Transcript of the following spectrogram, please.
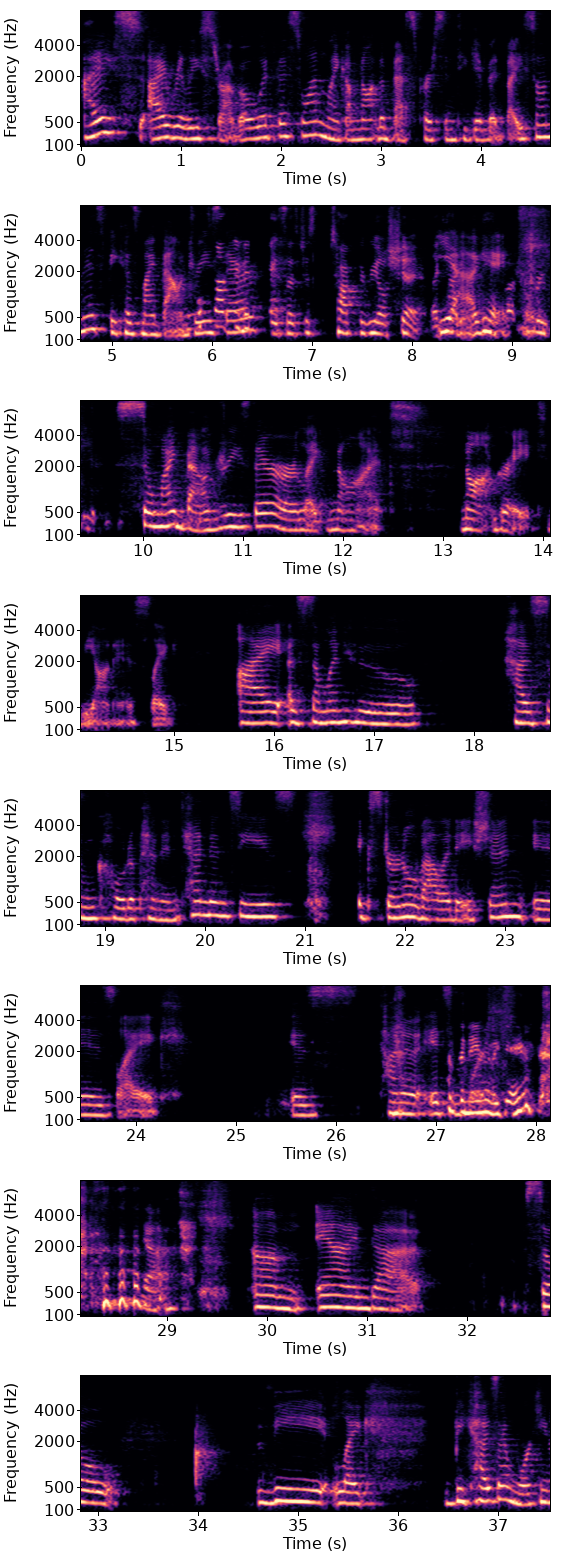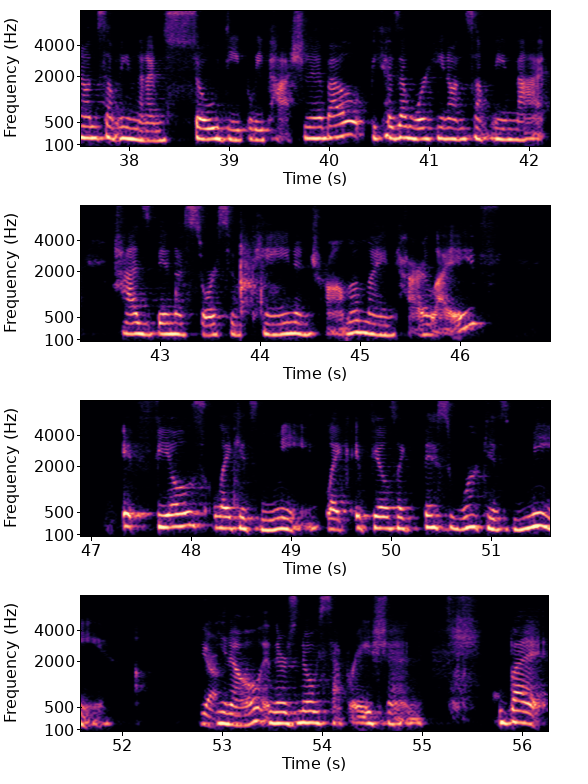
I I really struggle with this one. Like I'm not the best person to give advice on this because my boundaries there. Advice, let's just talk the real shit. Like yeah, okay. So my boundaries there are like not not great to be honest. Like I as someone who has some codependent tendencies, external validation is like is kind of it's the name of the game. yeah. Um, and uh, so the like, because I'm working on something that I'm so deeply passionate about, because I'm working on something that has been a source of pain and trauma my entire life, it feels like it's me. Like it feels like this work is me. Yeah. You know, and there's no separation. But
